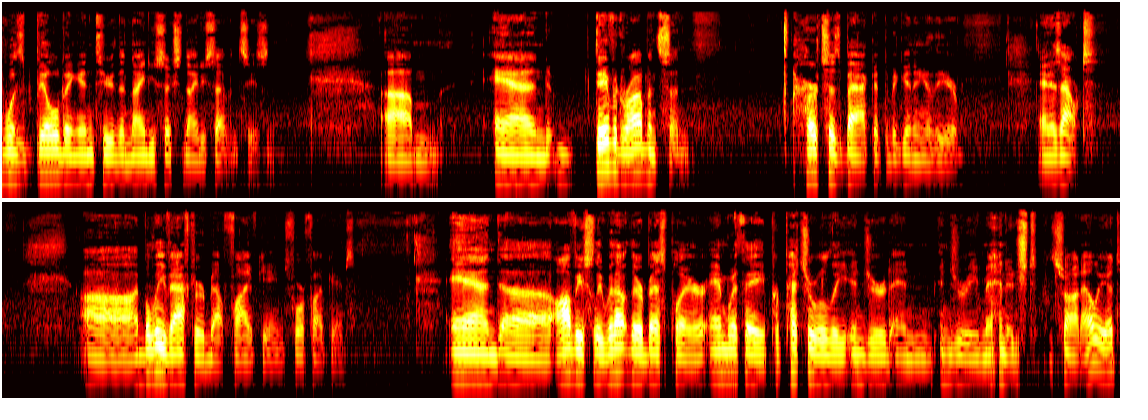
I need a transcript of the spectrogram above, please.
was building into the 96 97 season. Um, and David Robinson hurts his back at the beginning of the year and is out. Uh, I believe after about five games, four or five games. And uh, obviously, without their best player and with a perpetually injured and injury managed Sean Elliott,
